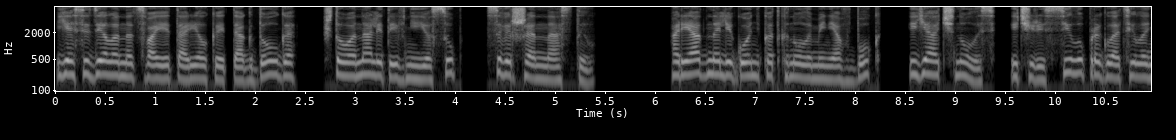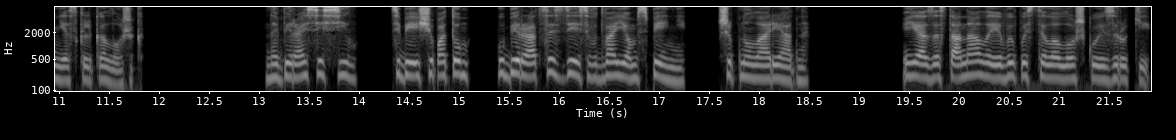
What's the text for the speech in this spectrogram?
я сидела над своей тарелкой так долго, что налитый в нее суп совершенно остыл. Ариадна легонько ткнула меня в бок, и я очнулась и через силу проглотила несколько ложек. «Набирайся сил, тебе еще потом убираться здесь вдвоем с Пенни», шепнула Ариадна. Я застонала и выпустила ложку из руки.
